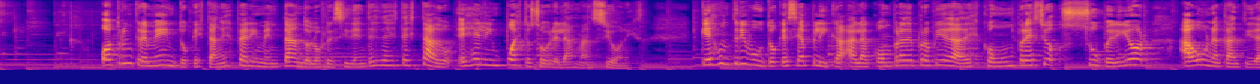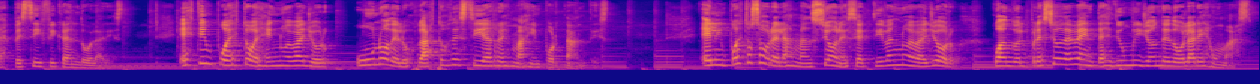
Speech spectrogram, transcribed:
Otro incremento que están experimentando los residentes de este estado es el impuesto sobre las mansiones, que es un tributo que se aplica a la compra de propiedades con un precio superior a una cantidad específica en dólares. Este impuesto es en Nueva York uno de los gastos de cierres más importantes. El impuesto sobre las mansiones se activa en Nueva York cuando el precio de venta es de un millón de dólares o más.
